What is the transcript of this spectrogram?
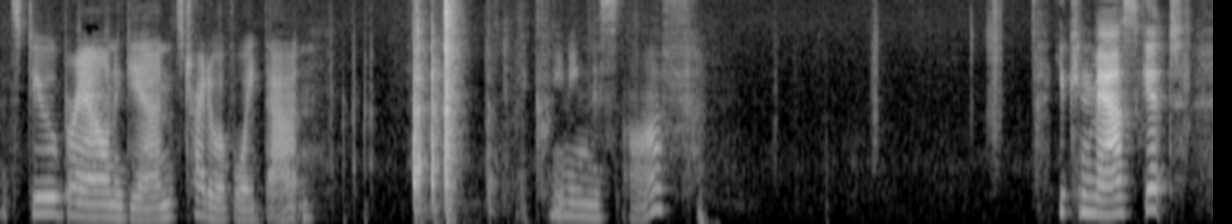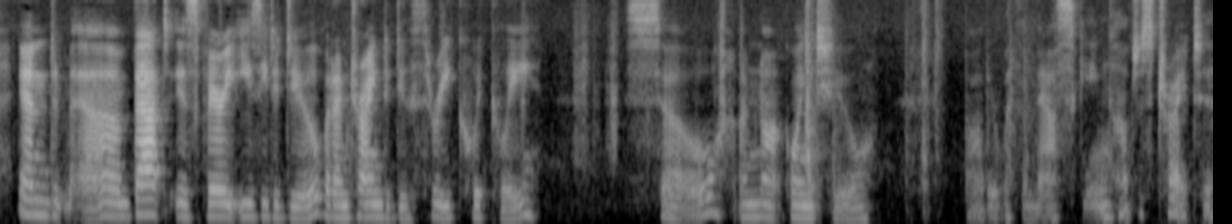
Let's do brown again. Let's try to avoid that. By cleaning this off. You can mask it, and um, that is very easy to do, but I'm trying to do three quickly. So I'm not going to bother with the masking. I'll just try to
